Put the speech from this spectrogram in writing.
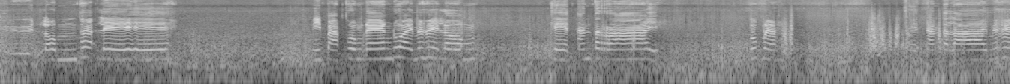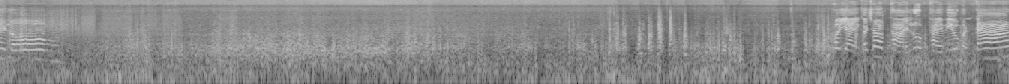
คลื่นลมทะเล มีปากธงแดงด้วยไม่ให้ลง เขตอันตรายลุกมา เขตอันตรายไม่ให้ลง พ่อใหญ่ก็ ชอบถ่ายรูปถ่ายวิวเหมือนกัน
